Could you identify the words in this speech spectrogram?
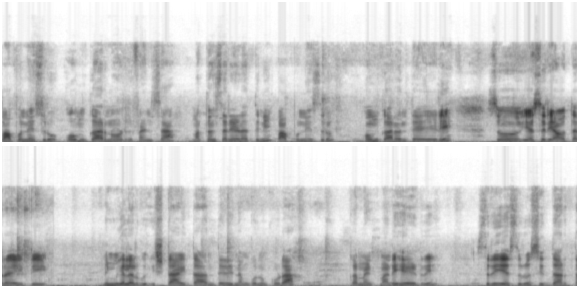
ಪಾಪನ ಹೆಸರು ಓಂಕಾರ ನೋಡ್ರಿ ಫ್ರೆಂಡ್ಸ ಮತ್ತೊಂದು ಸರಿ ಹೇಳತ್ತೀನಿ. ಪಾಪನ ಹೆಸರು ಓಂಕಾರ ಅಂತ ಹೇಳಿ. ಸೊ ಹೆಸರು ಯಾವ ಥರ ಐತಿ? ನಿಮಗೆಲ್ಲರಿಗೂ ಇಷ್ಟ ಆಯಿತಾ ಅಂತೇಳಿ ನಮಗೂ ಕೂಡ ಕಮೆಂಟ್ ಮಾಡಿ ಹೇಳ್ರಿ. ಸ್ತ್ರೀ ಹೆಸರು ಸಿದ್ಧಾರ್ಥ,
